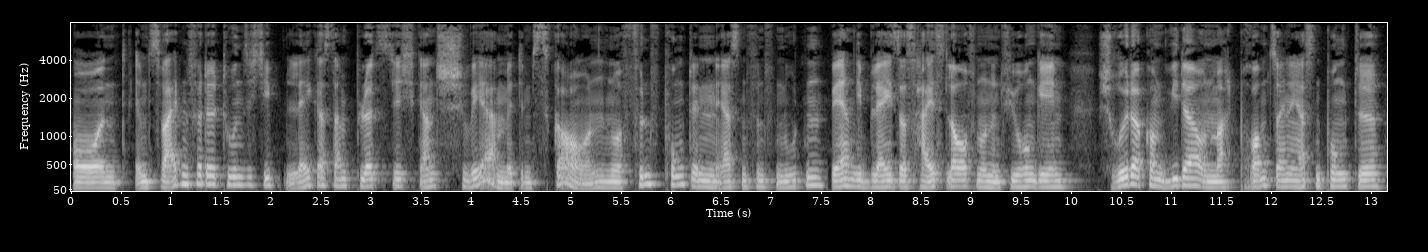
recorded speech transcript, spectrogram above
Und im zweiten Viertel tun sich die Lakers dann plötzlich ganz schwer mit dem Scoren. Nur fünf Punkte in den ersten fünf Minuten, während die Blazers heiß laufen und in Führung gehen. Schröder kommt wieder und macht prompt seine ersten Punkte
